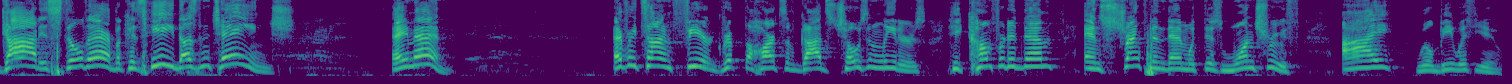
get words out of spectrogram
God is still there because He doesn't change. Amen. Every time fear gripped the hearts of God's chosen leaders, He comforted them and strengthened them with this one truth I will be with you.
